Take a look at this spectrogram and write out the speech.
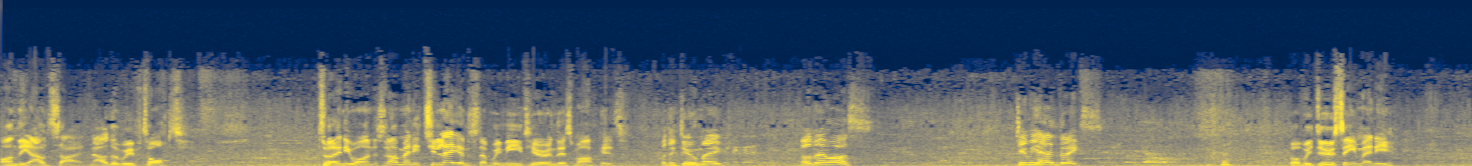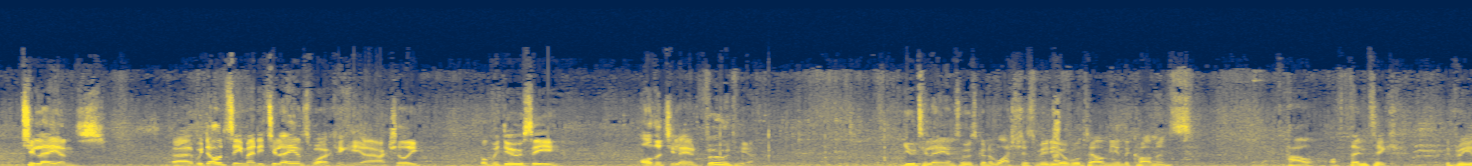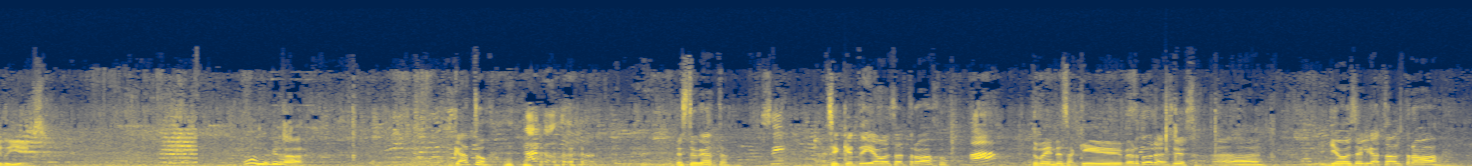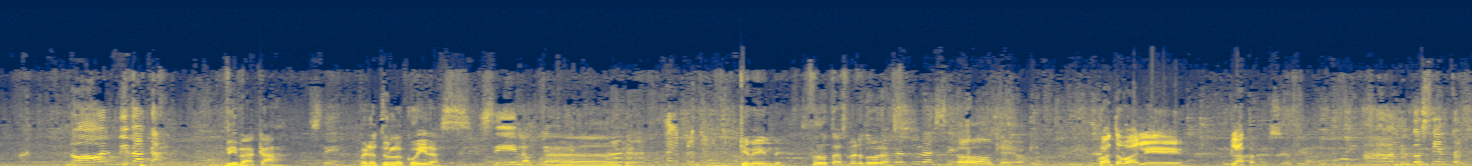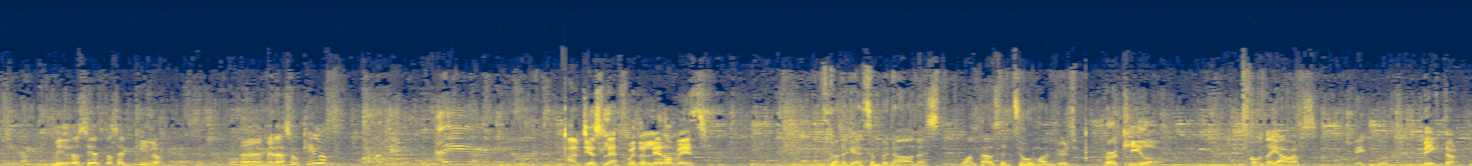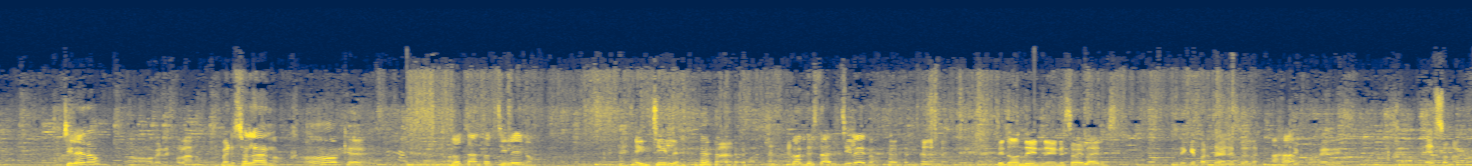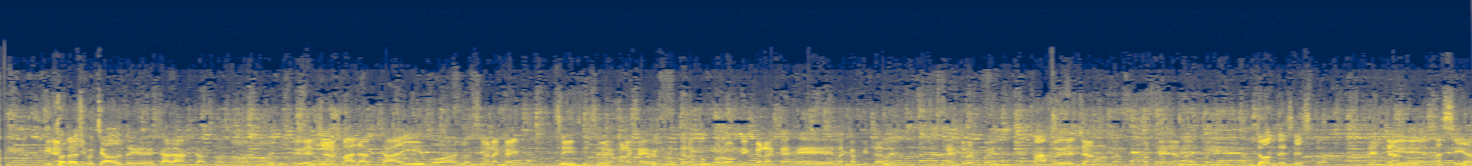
on the outside. Now that we've talked to anyone, there's not many Chileans that we meet here in this market, but they do make. Nos vemos, Jimi Hendrix. but we do see many Chileans. Uh, we don't see many Chileans working here actually, but we do see all the Chilean food here. You Chileans who's going to watch this video will tell me in the comments how authentic it really is. Oh, look at her. Gato. ¿Es tu gato? Sí. Así que te llevas al trabajo. ¿Ah? Tú vendes aquí verduras y eso. Ah, llevas el gato al trabajo. No, él vive acá. Vive acá, Sí. pero tú lo cuidas. Sí, lo cuido. Ah, ok. ¿Qué vende? Frutas, verduras. Verduras, sí. Ok, ok. ¿Cuánto vale plátanos? A 1200 el kilo. 1200 el kilo. Eh, ¿Me das un kilo? Ahí. I'm just left with a little bit. Gonna get some bananas. 1200 per kilo. ¿Cómo te llamas? Víctor. Víctor. ¿Chileno? No, venezolano. Venezolano. Ok. No tanto chileno. En Chile. ¿Dónde está el chileno? ¿De dónde en Venezuela eres? ¿De qué parte de Venezuela? Ajá. Eso no. Solo he escuchado de Caracas, básicamente. Soy del Y llano. Maracaibo, algo así. Maracaibo. Sí, sí, sí. Maracaibo es frontera con Colombia. Caracas es la capital, el centro del país. Ah. Soy del llano, la parte llana del país. ¿Dónde es esto? Del llano. Y hacia...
